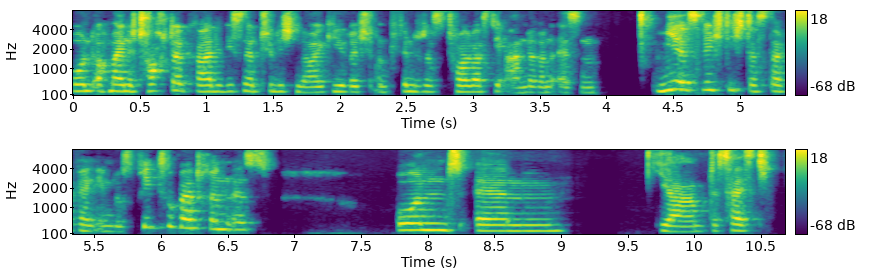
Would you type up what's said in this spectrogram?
Und auch meine Tochter gerade, die ist natürlich neugierig und findet es toll, was die anderen essen. Mir ist wichtig, dass da kein Industriezucker drin ist. Und ähm, ja, das heißt,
